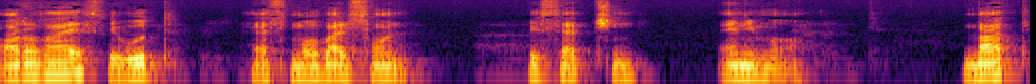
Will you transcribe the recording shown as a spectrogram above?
otherwise we would have mobile phone reception anymore. But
